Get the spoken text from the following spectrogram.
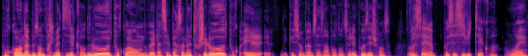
pourquoi on a besoin de privatiser le corps de l'autre, pourquoi on veut être la seule personne à toucher l'autre. Et, des questions comme ça, c'est important de se les poser, je pense. c'est la possessivité, quoi. Ouais.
